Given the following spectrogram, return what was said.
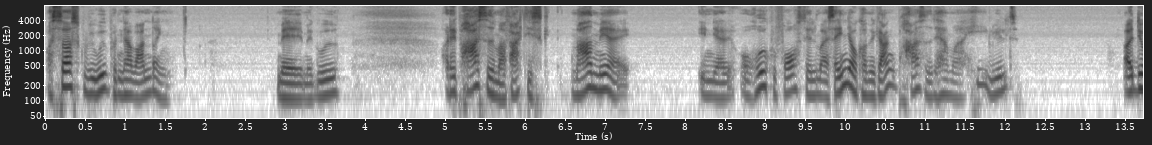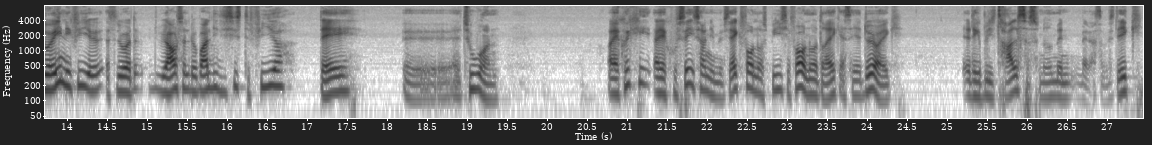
Og så skulle vi ud på den her vandring med, med Gud. Og det pressede mig faktisk meget mere, end jeg overhovedet kunne forestille mig. Altså inden jeg var kommet i gang, pressede det her mig helt vildt. Og det var egentlig ikke fordi, altså det var, vi aftalte, det var bare lige de sidste fire dage øh, af turen. Og jeg kunne, ikke, og jeg kunne se sådan, at hvis jeg ikke får noget at spise, jeg får noget at drikke, altså jeg dør ikke. Det kan blive træls og sådan noget, men, men altså, hvis det ikke,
